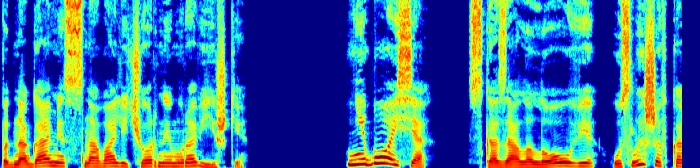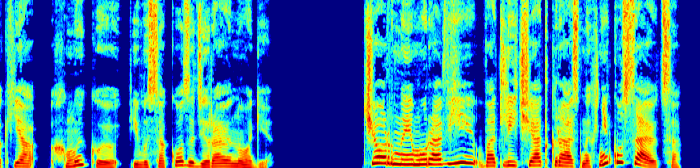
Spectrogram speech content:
Под ногами сновали черные муравьишки. «Не бойся!» — сказала Лоуви, услышав, как я хмыкаю и высоко задираю ноги. «Черные муравьи, в отличие от красных, не кусаются.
